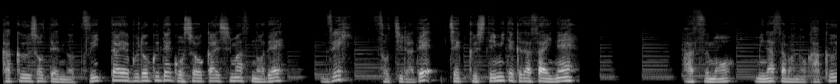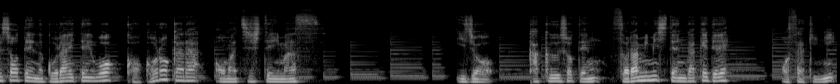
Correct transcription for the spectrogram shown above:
架空書店のツイッターやブログでご紹介しますのでぜひそちらでチェックしてみてくださいね。明日も皆様の架空書店のご来店を心からお待ちしています。以上架空書店空耳視点だけでお先に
